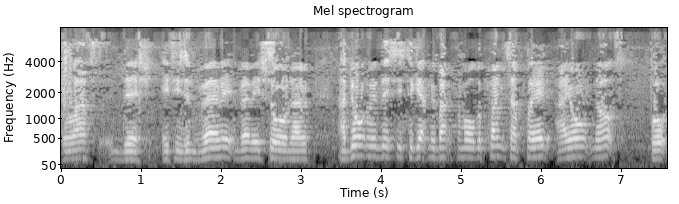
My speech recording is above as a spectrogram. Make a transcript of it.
glass dish. It is very, very sore now. I don't know if this is to get me back from all the pranks I've played. I hope not, but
